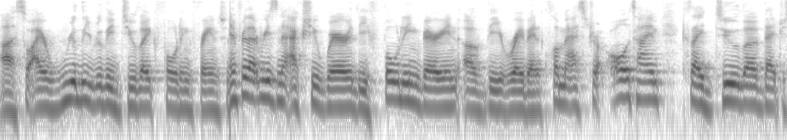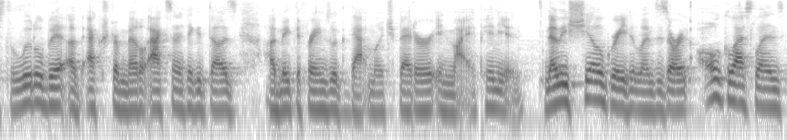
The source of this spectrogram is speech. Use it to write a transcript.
Uh, so I really, really do like folding frames. And for that reason, I actually wear the folding variant of the Ray-Ban Clubmaster all the time because I do love that just a little bit of extra metal accent. I think it does uh, make the frame frames look that much better in my opinion. Now these shale gradient lenses are an all glass lens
